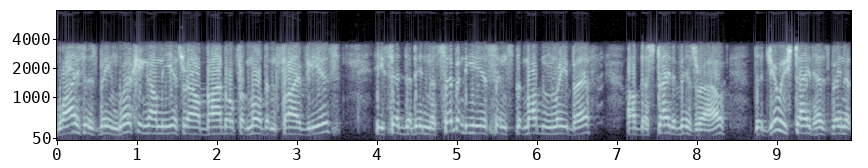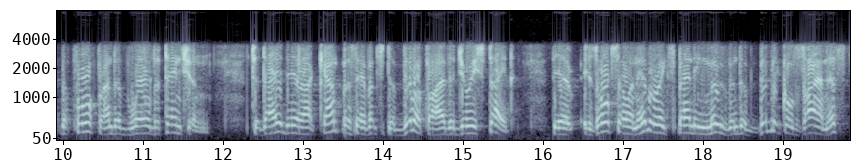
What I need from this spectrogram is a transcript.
Weisz has been working on the Israel Bible for more than five years. He said that in the 70 years since the modern rebirth of the State of Israel, the Jewish state has been at the forefront of world attention. Today, there are countless efforts to vilify the Jewish state. There is also an ever expanding movement of biblical Zionists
